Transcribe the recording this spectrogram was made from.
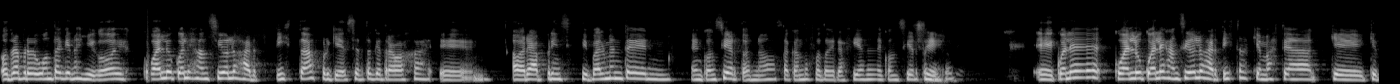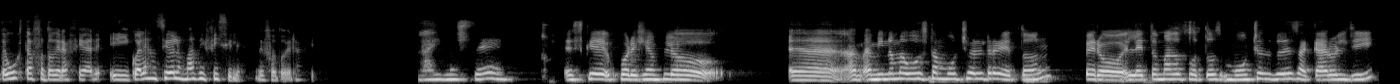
Otra pregunta que nos llegó es ¿cuál o cuáles han sido los artistas? Porque es cierto que trabajas eh, ahora principalmente en, en, conciertos, ¿no? Sacando fotografías de conciertos. Sí. Eh, ¿cuáles, cuál, ¿Cuáles han sido los artistas que más te, que, que te gusta fotografiar y cuáles han sido los más difíciles de fotografiar? Ay, no sé. Es que, por ejemplo, eh, a, mí no me gusta mucho el reggaetón, pero le he tomado fotos muchas veces a Carol G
